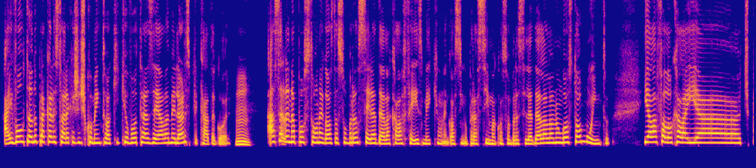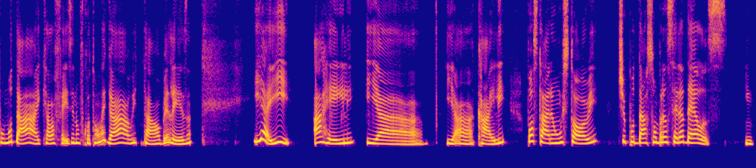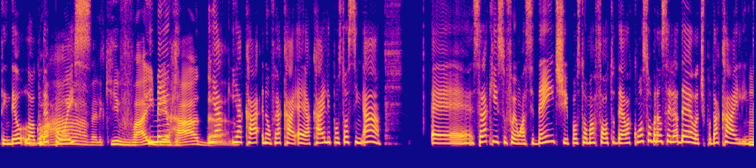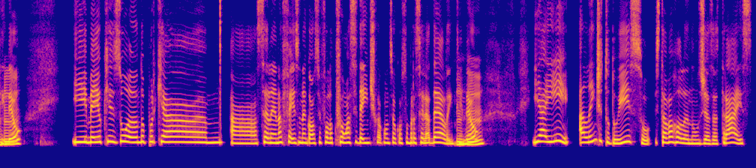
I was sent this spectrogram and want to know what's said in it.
Aí voltando pra aquela história que a gente comentou aqui, que eu vou trazer ela melhor explicada agora. Hum. A Selena postou um negócio da sobrancelha dela, que ela fez meio que um negocinho pra cima com a sobrancelha dela. Ela não gostou muito. E ela falou que ela ia, tipo, mudar e que ela fez e não ficou tão legal e tal, beleza. E aí, a Hailey e a, e a Kylie postaram um story, tipo, da sobrancelha delas. Entendeu? Logo Bah, depois. velho, que vibe E meio que- errada. E a, e a não, foi a Kai, é, a Kylie postou assim, ah, é, será que isso foi um acidente? E postou uma foto dela com a sobrancelha dela, tipo, da Kylie, Uhum. entendeu? E meio que zoando porque a, a Selena fez o negócio e falou que foi um acidente que aconteceu com a sobrancelha dela, entendeu? Uhum. E aí, além de tudo isso, estava rolando uns dias atrás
